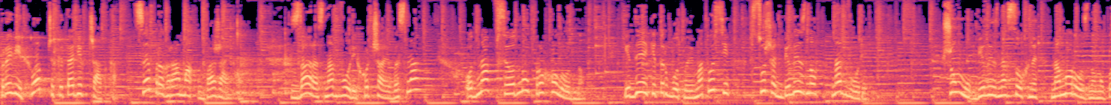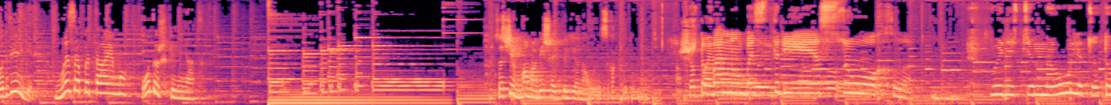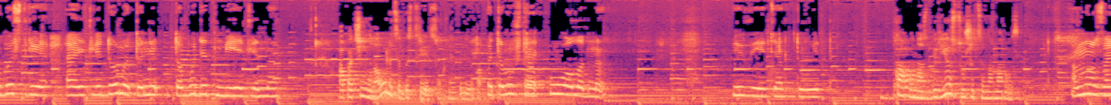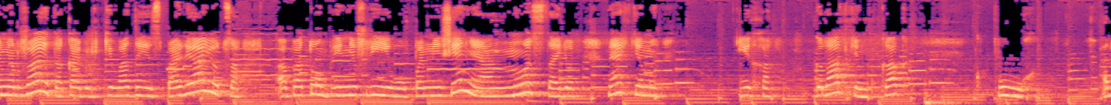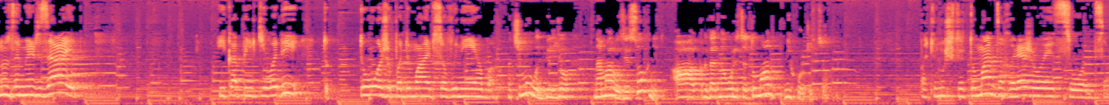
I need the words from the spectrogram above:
Привіт, хлопчики та дівчатка! Це програма Бажайка. Зараз на дворі хоча й весна, однак все одно прохолодно. І деякі турботливі матусі сушать білизну на дворі. Чому білизна сохне на морозному подвір'ї, ми запитаємо у дошкільнят. Зачем мама вішає белье на вулиці, як ви думаєте? Чтобы оно быстрее сохло. Вынести на улицу, то быстрее, а если дома, то, не, то будет медленно. А почему на улице быстрее сохнет белье? Потому что холодно. И ветер дует. Как у нас белье сушится на морозе? Оно замерзает, а капельки воды испаряются, а потом принесли его в помещение, оно стает мягким и гладким, как пух. Оно замерзает, и капельки воды тоже поднимаются в небо. Почему вот белье на морозе сохнет, а когда на улице туман, не хочет сохнуть? Потому что туман загораживает солнце.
